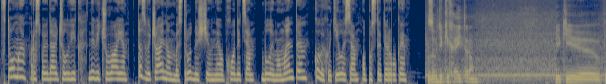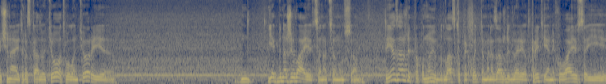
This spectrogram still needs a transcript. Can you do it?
Втоми, розповідає чоловік, не відчуває. Та, звичайно, без труднощів не обходиться. Були моменти, коли хотілося опустити руки. Завдяки хейтерам, які е, починають розказувати, от волонтери, якби наживаються на цьому всьому. То я завжди пропоную, будь ласка, приходьте, у мене завжди двері відкриті, я не ховаюся, і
